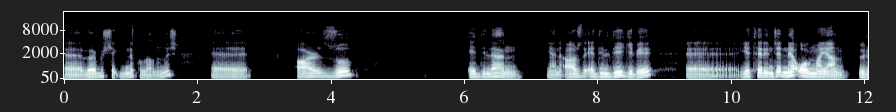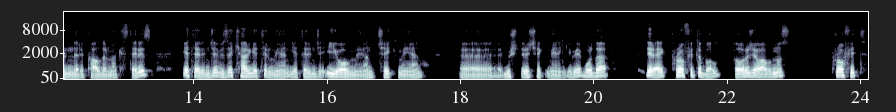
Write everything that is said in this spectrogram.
e, verbü şeklinde kullanılmış. E, arzu edilen, yani arzu edildiği gibi e, yeterince ne olmayan ürünleri kaldırmak isteriz. Yeterince bize kar getirmeyen, yeterince iyi olmayan, çekmeyen, eee, müşteri çekmeyen gibi. Burada direkt profitable. Doğru cevabımız profit.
